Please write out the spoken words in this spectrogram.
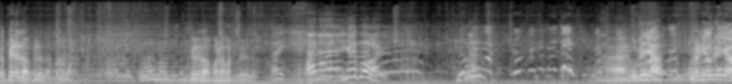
তো ফেলে দাও ফেলে দাও ফেলে দাও ফেলে দাও ফটাফট ফেলে দাও ইয়ে হ্যাঁ উঠে যা ওটা নিয়ে উঠে যা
